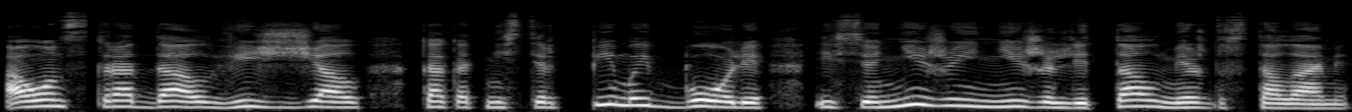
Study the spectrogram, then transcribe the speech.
а он страдал, визжал, как от нестерпимой боли, и все ниже и ниже летал между столами.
